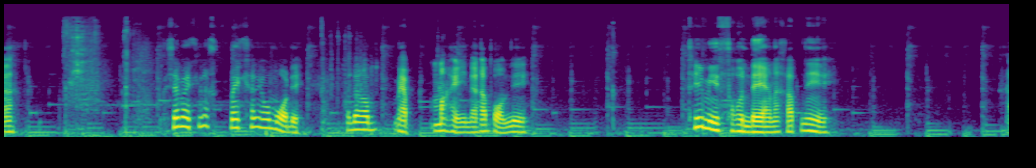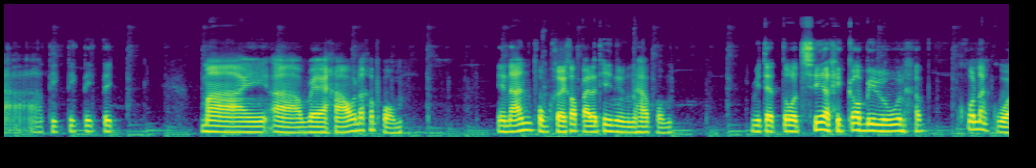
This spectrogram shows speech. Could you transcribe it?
นะไม่ใช่ไม่ไม่แค่เรียกว่าโหมดดิเขาเรียกว่าแมปใหม่นะครับผมนี่ ที่มีโซนแดงนะครับนี่อ่าติ๊กติ๊กติ๊กติ๊ก my อ่า warehouse นะครับผมในนั้นผมเคยเข้าไปแล้วทีหนึ่งนะครับผม มีแต่ตัวเชื่ออะไรก็ไม่รู้นะครับ โคตรน่ากลัว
